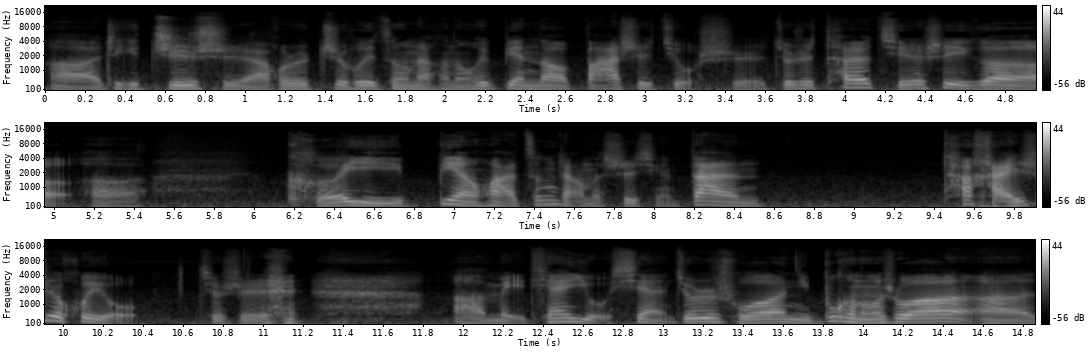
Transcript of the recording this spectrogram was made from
啊这个知识啊或者智慧增长，可能会变到八十九十。就是它其实是一个呃可以变化增长的事情，但。它还是会有，就是啊，每天有限，就是说你不可能说呃，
